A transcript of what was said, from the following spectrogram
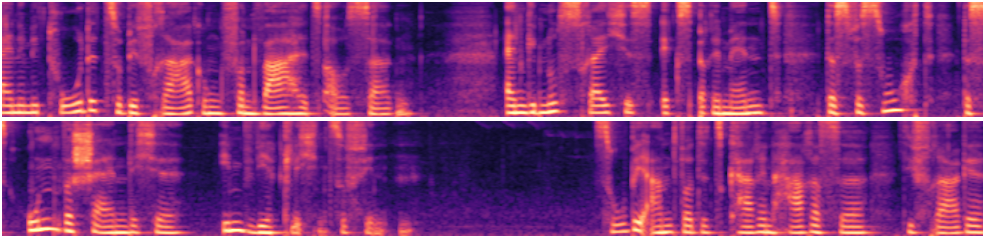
Eine Methode zur Befragung von Wahrheitsaussagen. Ein genussreiches Experiment, das versucht, das Unwahrscheinliche im Wirklichen zu finden. So beantwortet Karin Harasser die Frage,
